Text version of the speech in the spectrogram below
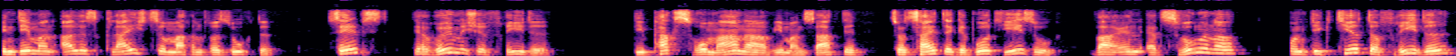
indem man alles gleich zu machen versuchte. Selbst der römische Friede, die Pax Romana, wie man sagte, zur Zeit der Geburt Jesu, war ein erzwungener und diktierter Friede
